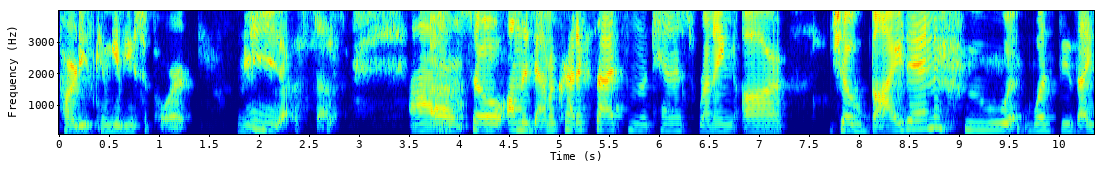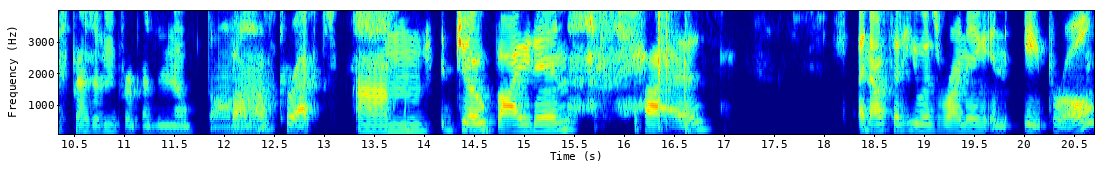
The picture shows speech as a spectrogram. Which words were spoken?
parties can give you support. And Yes. stuff. Um, Um, so on the Democratic side, some of the candidates running are Joe Biden, who was the vice president for President Obama. Obama, correct. Um, Joe Biden has announced that he was running in April.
